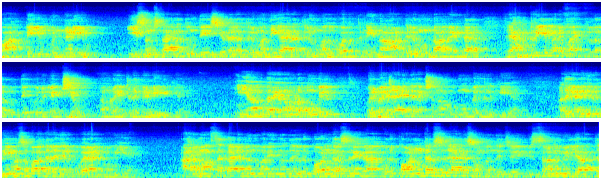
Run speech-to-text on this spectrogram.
പാർട്ടിയും മുന്നണിയും ഈ സംസ്ഥാനത്തും ദേശീയ തലത്തിലും അധികാരത്തിലും അതുപോലെ തന്നെ നാട്ടിലും ഉണ്ടാകേണ്ട രാഷ്ട്രീയപരമായിട്ടുള്ള ഒരു ഒരു ലക്ഷ്യം നമ്മൾ ഏറ്റെടുക്കേണ്ടിയിരിക്കുകയാണ്. ഇനി നമുക്കറിയാം നമ്മുടെ മുമ്പിൽ ഒരു പഞ്ചായത്ത് ലക്ഷ്യം നമുക്ക് മുമ്പിൽ നിൽക്കുകയാണ്. അത് കഴിഞ്ഞൊരു നിയമസഭാ തെരഞ്ഞെടുപ്പ് വരാൻ പോവുകയാണ്. ആറ് മാസക്കാലം എന്ന് പറയുന്നത് ഒരു കോൺഗ്രസിനെ ഒരു കോൺഗ്രസ്സുകാരെ സംബന്ധിച്ച് വിശ്രമമില്ലാത്ത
